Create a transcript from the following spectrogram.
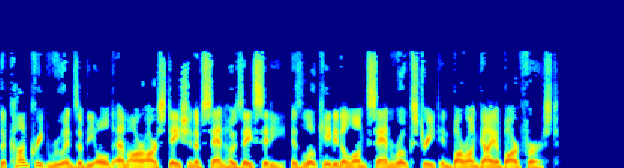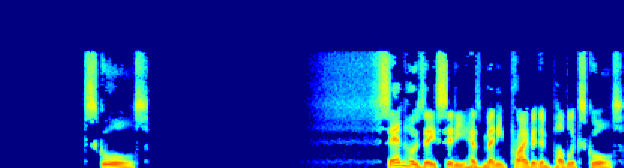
The concrete ruins of the old MRR station of San Jose City, is located along San Roque Street in Barangay Abar First. Schools San Jose City has many private and public schools.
